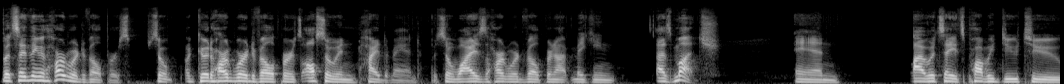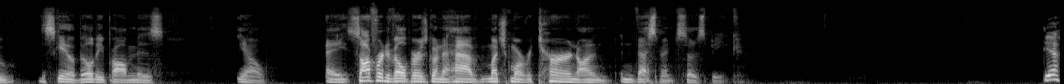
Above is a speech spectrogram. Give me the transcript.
but same thing with hardware developers. So a good hardware developer is also in high demand. But so why is the hardware developer not making as much? And I would say it's probably due to the scalability problem. Is you know a software developer is going to have much more return on investment, so to speak. Yeah,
